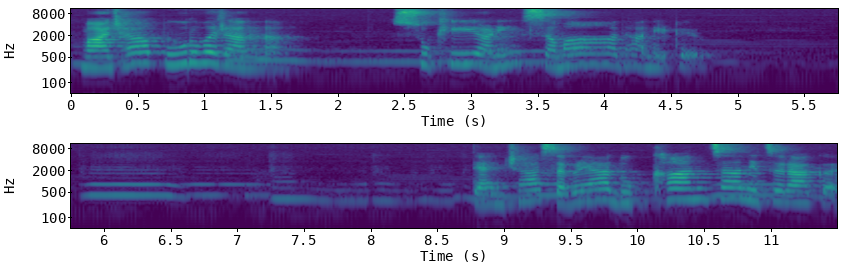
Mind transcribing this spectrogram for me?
माझ्या पूर्वजांना सुखी आणि समाधानी ठेव. त्यांच्या सगळ्या दुःखांचा निचरा कर.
